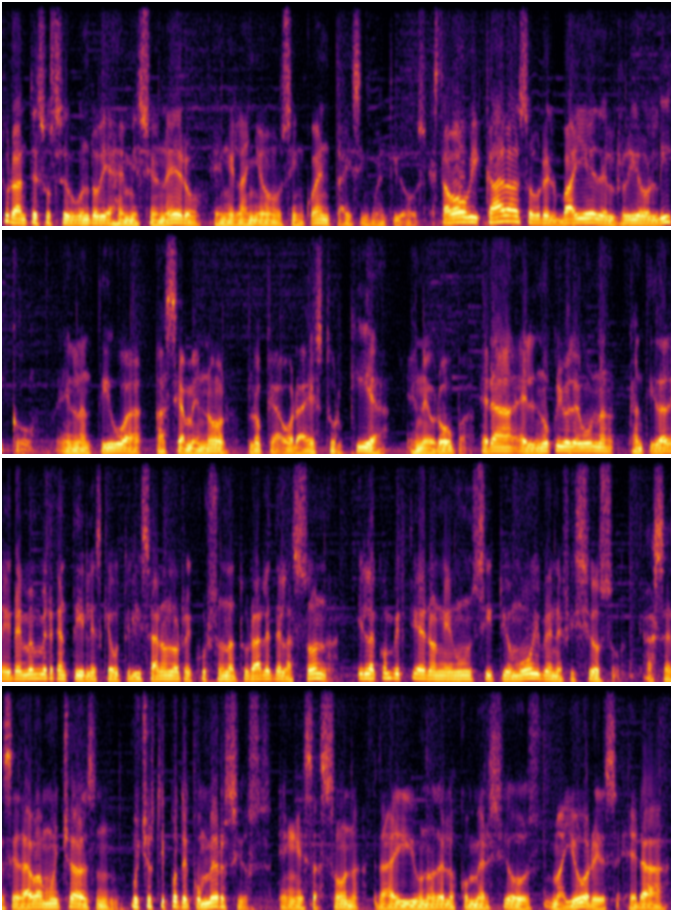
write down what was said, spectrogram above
durante su segundo viaje misionero en el año 50 y 52. Estaba ubicada sobre el valle del río Lico, en la antigua Asia Menor, lo que ahora es Turquía, en Europa. Era el núcleo de una cantidad de gremios mercantiles que utilizaron los recursos naturales de la zona y la convirtieron en un sitio muy beneficioso. O sea, se daban muchos, muchos tipos de comercios en esa zona. Y uno de los comercios mayores era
